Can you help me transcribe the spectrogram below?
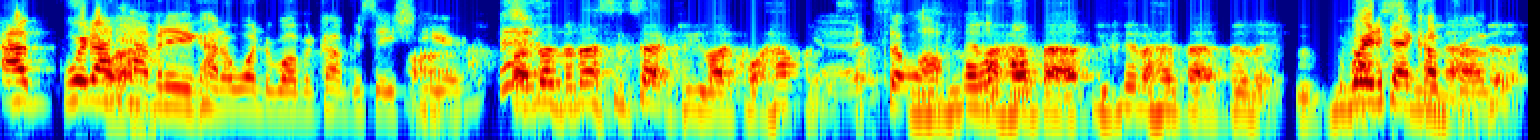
I'm, we're not uh, having any kind of Wonder Woman conversation uh, here. but, but that's exactly like what happened. Yeah, it's, like, so you've never had that. You've never had that ability. Where did that come from? ability.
